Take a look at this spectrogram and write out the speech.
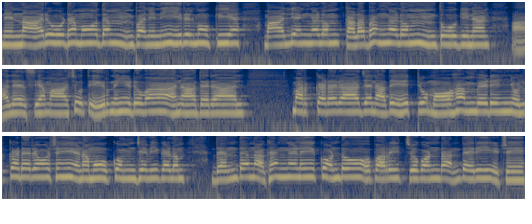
നിന്നാരൂഢമോദം പനിനീരിൽ മുക്കിയ മാല്യങ്ങളും കളഭങ്ങളും തൂകിനാൻ ആലസ്യമാശു തീർന്നിടുവാനാദരാൽ മർക്കടരാജൻ അതേറ്റു മോഹം വെടിഞ്ഞുൽക്കടരോഷേണ മൂക്കും ചെവികളും ദന്തനഖങ്ങളെ കൊണ്ടോ പറിച്ചുകൊണ്ട് അന്തരീക്ഷേ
